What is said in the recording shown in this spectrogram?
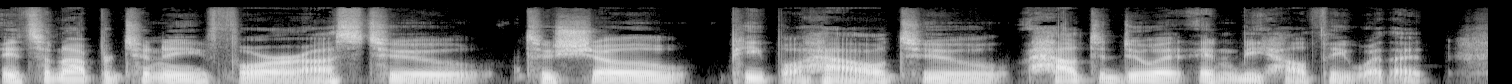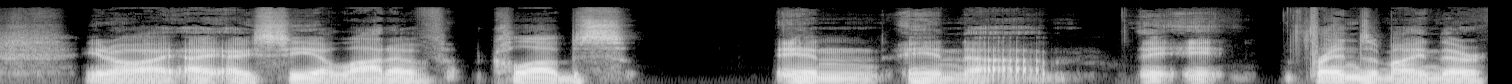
it's an opportunity for us to to show people how to how to do it and be healthy with it. You know, I, I, see a lot of clubs in in it, friends of mine they're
